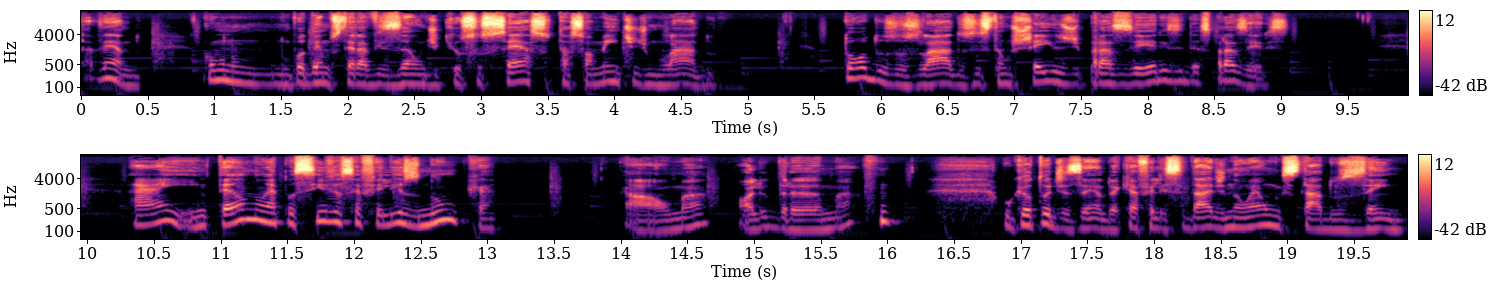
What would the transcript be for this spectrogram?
Tá vendo? Como não, não podemos ter a visão de que o sucesso está somente de um lado? Todos os lados estão cheios de prazeres e desprazeres. Ai, então não é possível ser feliz nunca? Calma, olha o drama. o que eu estou dizendo é que a felicidade não é um estado zen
